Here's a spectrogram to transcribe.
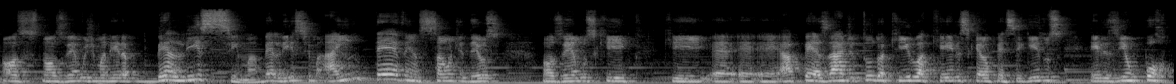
nós, nós vemos de maneira belíssima, belíssima, a intervenção de Deus. Nós vemos que que é, é, é, apesar de tudo aquilo, aqueles que eram perseguidos, eles iam por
